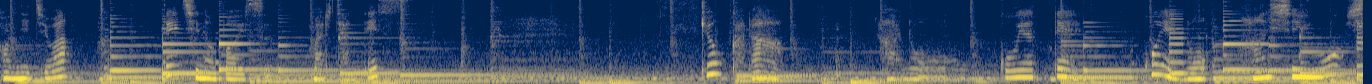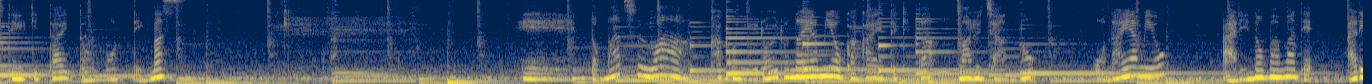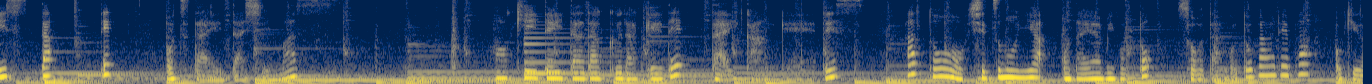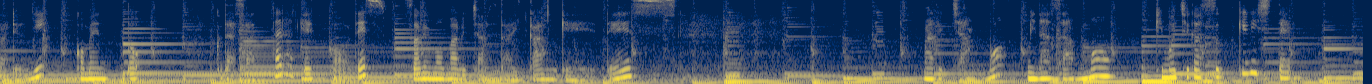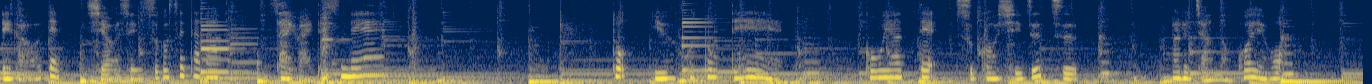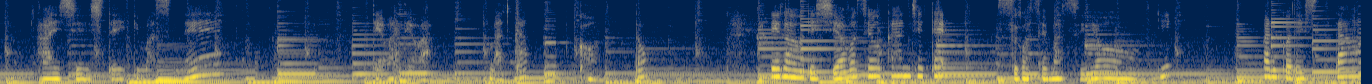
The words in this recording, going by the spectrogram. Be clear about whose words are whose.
Speaker 1: こんにちは。天使のボイスまるちゃんです。今日からあのこうやって声の配信をしていきたいと思っています。えー、っとまずは過去にいろいろ悩みを抱えてきたまるちゃんのお悩みをありのままでありすたお伝えいたします。もう聞いていただくだけで大歓迎です。あと質問やお悩み事相談事があればお気軽にコメントくださったら結構です。それもまるちゃん大歓迎です。まるちゃんも皆さんも気持ちがすっきりして笑顔で幸せに過ごせたら幸いです。いうことでこうやって少しずつまるちゃんの声を配信していきますね。ではではまた今度。笑顔で幸せを感じて過ごせますように。まる子でした。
